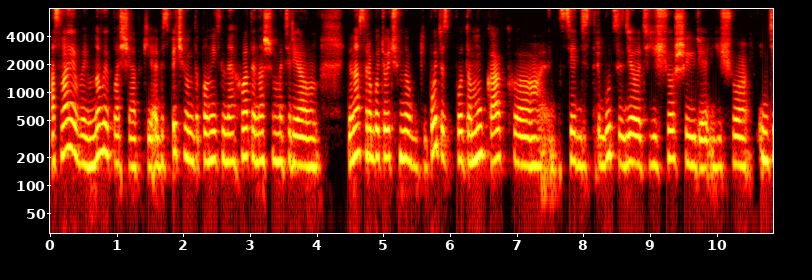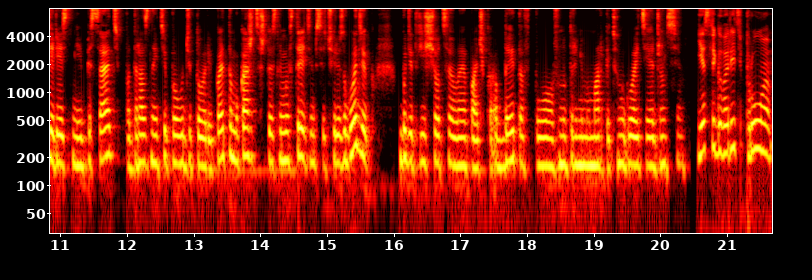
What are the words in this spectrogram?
осваиваем новые площадки, обеспечиваем дополнительные охваты нашим материалам. И у нас в работе очень много гипотез по тому, как э, сеть дистрибуции сделать еще шире, еще интереснее писать под разные типы аудиторий. Поэтому кажется, что если мы встретимся через годик, будет еще целая пачка апдейтов по внутреннему маркетингу IT-agency. Если говорить про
